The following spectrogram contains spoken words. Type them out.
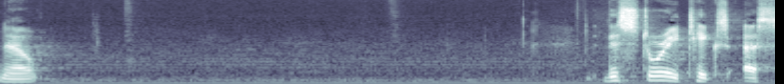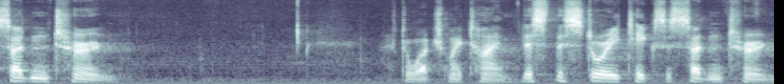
Now, this story takes a sudden turn. To watch my time. This, this story takes a sudden turn.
